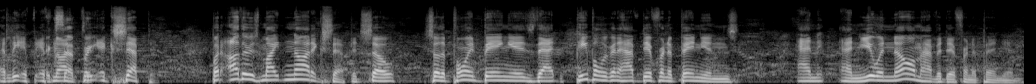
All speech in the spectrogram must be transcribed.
at least if, if not Accept it. accept it, but others might not accept it. So so the point being is that people are going to have different opinions, and and you and Noam have a different opinion.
